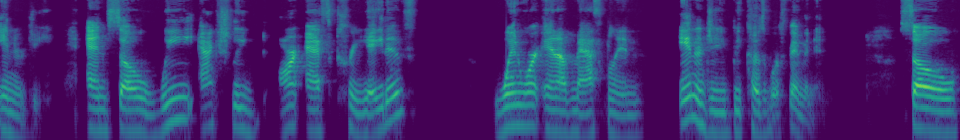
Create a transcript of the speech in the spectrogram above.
energy and so we actually aren't as creative when we're in a masculine energy because we're feminine so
